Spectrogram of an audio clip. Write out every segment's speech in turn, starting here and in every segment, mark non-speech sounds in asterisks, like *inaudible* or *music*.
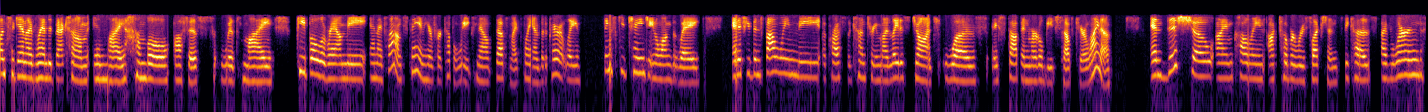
Once again, I've landed back home in my humble office with my people around me, and I plan on staying here for a couple weeks. Now, that's my plan, but apparently things keep changing along the way. And if you've been following me across the country, my latest jaunt was a stop in Myrtle Beach, South Carolina. And this show I'm calling October Reflections because I've learned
